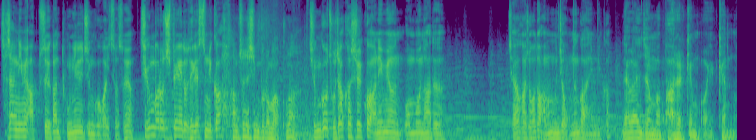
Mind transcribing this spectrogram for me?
차장님이 압수해간 동일 증거가 있어서요. 지금 바로 집행해도 되겠습니까? 삼촌 심부름 왔구나. 증거 조작하실 거 아니면 원본 하드 제가 가져가도 아무 문제 없는 거 아닙니까? 내가 이제 뭐 바랄 게 뭐 있겠노?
